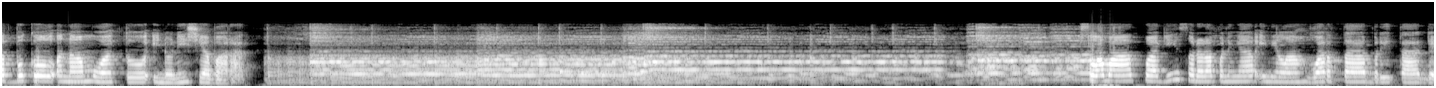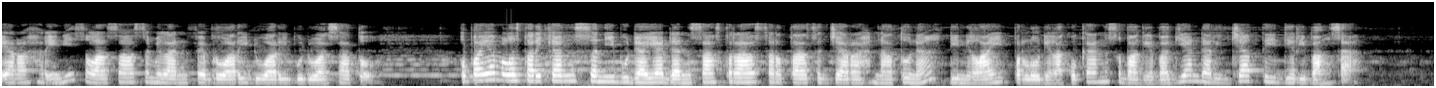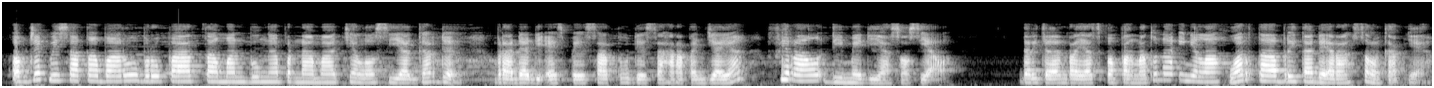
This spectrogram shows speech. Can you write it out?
Tepat pukul 6 waktu Indonesia Barat. Selamat pagi, saudara pendengar. Inilah warta berita daerah hari ini, Selasa 9 Februari 2021. Upaya melestarikan seni budaya dan sastra serta sejarah Natuna dinilai perlu dilakukan sebagai bagian dari jati diri bangsa. Objek wisata baru berupa taman bunga bernama Celosia Garden berada di SP1 Desa Harapan Jaya viral di media sosial. Dari Jalan Raya Sepempang Natuna inilah warta berita daerah selengkapnya.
